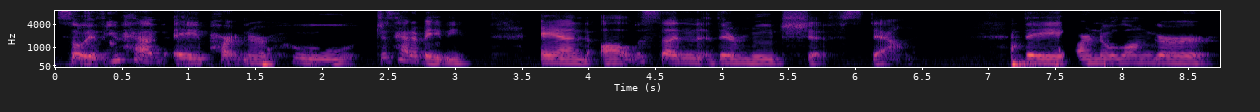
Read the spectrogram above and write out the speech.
So if you have a partner who just had a baby and all of a sudden their mood shifts down they are no longer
